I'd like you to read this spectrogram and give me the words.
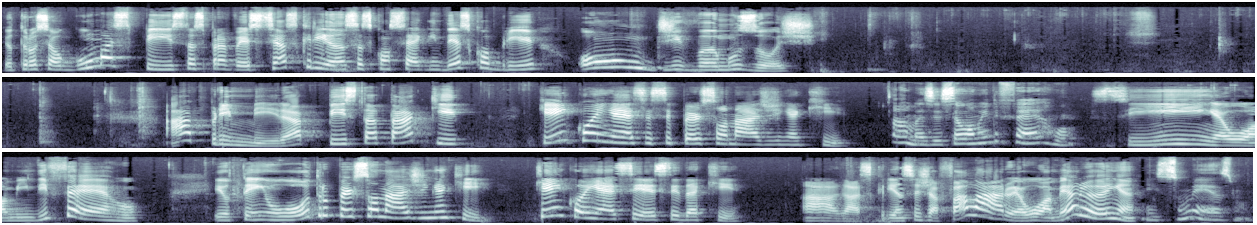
Eu trouxe algumas pistas para ver se as crianças conseguem descobrir onde vamos hoje. A primeira pista está aqui. Quem conhece esse personagem aqui? Ah, mas esse é o Homem de Ferro. Sim, é o Homem de Ferro. Eu tenho outro personagem aqui. Quem conhece esse daqui? Ah, as crianças já falaram, é o Homem-Aranha. Isso mesmo.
